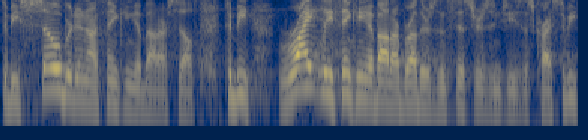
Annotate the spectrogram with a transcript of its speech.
to be sobered in our thinking about ourselves, to be rightly thinking about our brothers and sisters in Jesus Christ, to be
